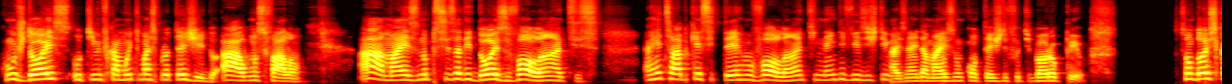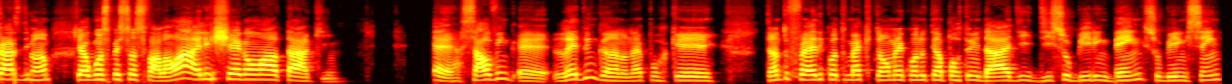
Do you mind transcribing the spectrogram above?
Com os dois, o time fica muito mais protegido. Ah, alguns falam, Ah, mas não precisa de dois volantes. A gente sabe que esse termo volante nem devia existir mais, né? ainda mais num contexto de futebol europeu. São dois caras de campo que algumas pessoas falam, ah, eles chegam ao ataque. É, salvo, é, lê do engano, né? Porque tanto Fred quanto McTominay, quando tem a oportunidade de subirem bem, subirem sem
